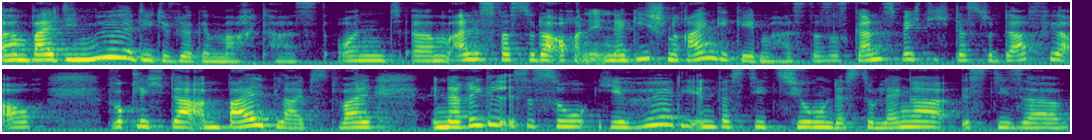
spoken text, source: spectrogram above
ähm, weil die Mühe, die du dir gemacht hast und ähm, alles, was du da auch an Energie schon reingegeben hast, das ist ganz wichtig, dass du dafür auch wirklich da am Ball bleibst, weil in der Regel ist es so, je höher die Investition, desto länger ist dieser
